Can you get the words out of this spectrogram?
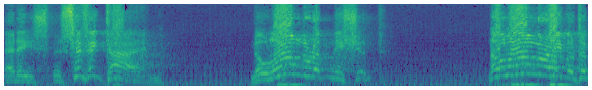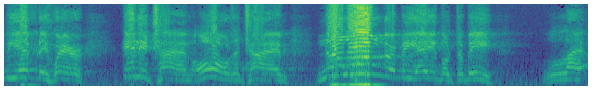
at a specific time, no longer omniscient, no longer able to be everywhere anytime, all the time, no longer be able to be la-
